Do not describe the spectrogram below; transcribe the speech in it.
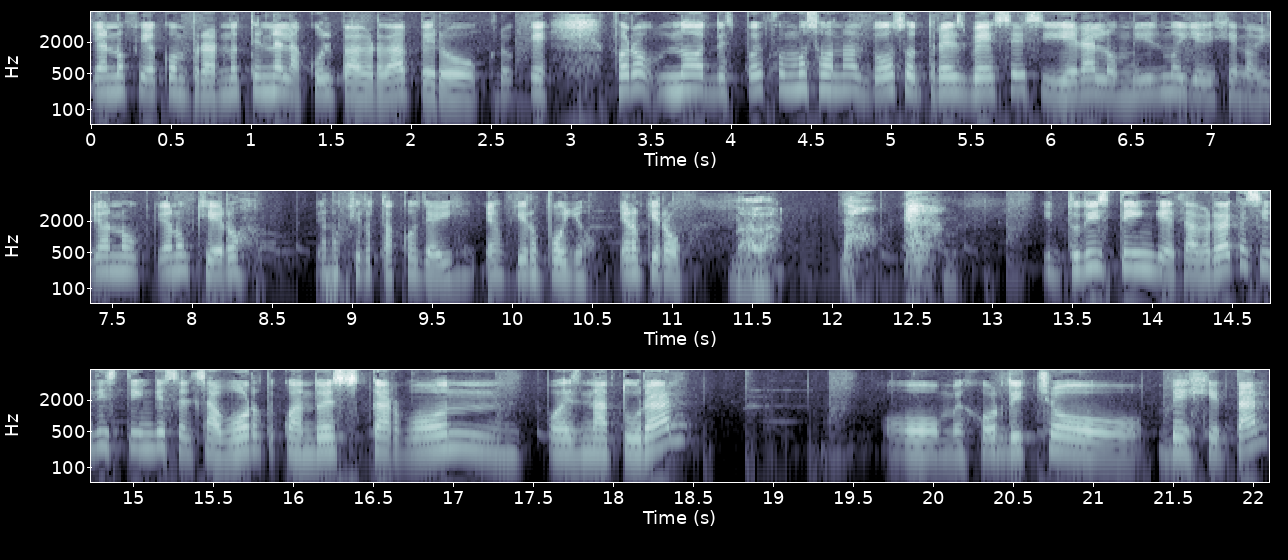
ya no fui a comprar, no tiene la culpa, ¿verdad? Pero creo que fueron, no, después fuimos unas dos o tres veces y era lo mismo y yo dije, no, ya no, ya no quiero, ya no quiero tacos de ahí, ya no quiero pollo, ya no quiero, Nada. No, nada. Y tú distingues, la verdad que sí distingues el sabor cuando es carbón, pues natural, o mejor dicho, vegetal,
